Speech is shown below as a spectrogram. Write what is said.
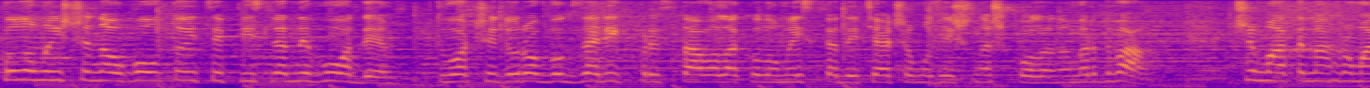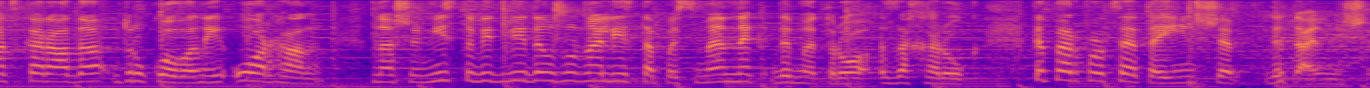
Коломийщина оговтується після негоди. Творчий доробок за рік представила Коломийська дитяча музична школа номер 2 Чи матиме громадська рада друкований орган? Наше місто відвідав журналіст та письменник Дмитро Захарук. Тепер про це та інше детальніше.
